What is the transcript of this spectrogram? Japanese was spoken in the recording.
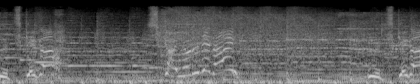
うつけが近寄るでない。打つけが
